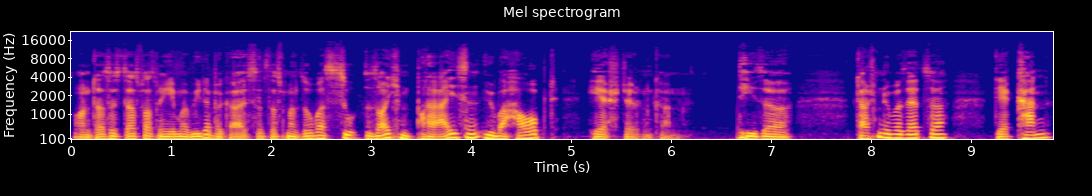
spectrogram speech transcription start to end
Und das ist das, was mich immer wieder begeistert, dass man sowas zu solchen Preisen überhaupt herstellen kann. Dieser Taschenübersetzer, der kann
